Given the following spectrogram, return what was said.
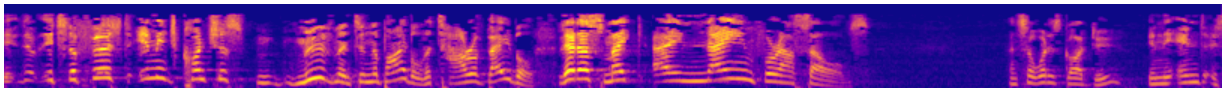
It's the first image conscious movement in the Bible, the Tower of Babel. Let us make a name for ourselves. And so, what does God do? In the end, is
